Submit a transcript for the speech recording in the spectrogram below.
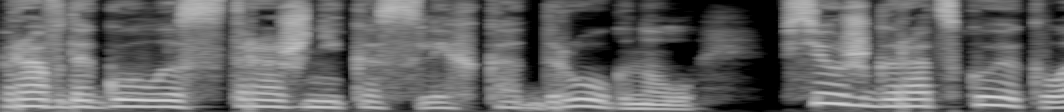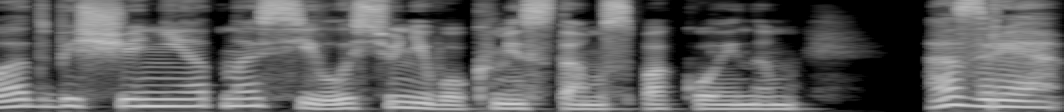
Правда, голос стражника слегка дрогнул. Все ж городское кладбище не относилось у него к местам спокойным. А зря.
